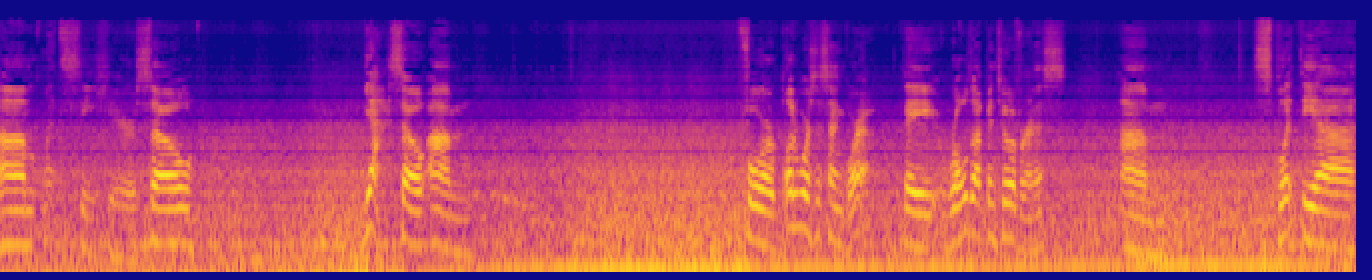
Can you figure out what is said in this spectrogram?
Um, let's see here. So, yeah, so um, for Blood Wars of Sangura, they rolled up into Avernus, um, split the uh,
